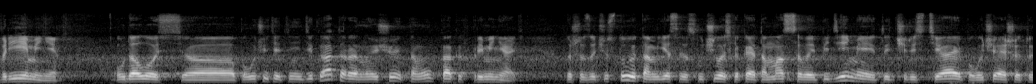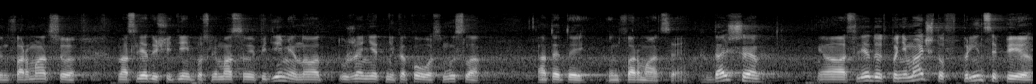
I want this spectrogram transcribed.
времени удалось э, получить эти индикаторы, но еще и к тому, как их применять. Потому что зачастую, там, если случилась какая-то массовая эпидемия, и ты через TI получаешь эту информацию на следующий день после массовой эпидемии, но уже нет никакого смысла от этой информации. Дальше э, следует понимать, что в принципе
